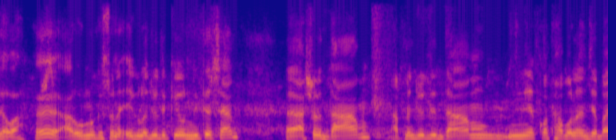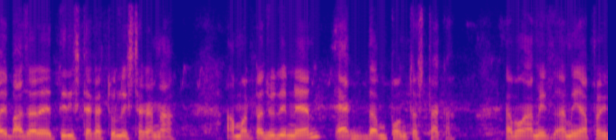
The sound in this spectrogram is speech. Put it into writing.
দেওয়া হ্যাঁ? আর অন্য কিছু না। এগুলো যদি কেউ নিতে চান আসলে দাম, আপনি যদি দাম নিয়ে কথা বলেন যে, ভাই, বাজারে তিরিশ টাকা, চল্লিশ টাকা না। আমারটা যদি নেন, একদম পঞ্চাশ টাকা। এবং আমি আমি আপনাকে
